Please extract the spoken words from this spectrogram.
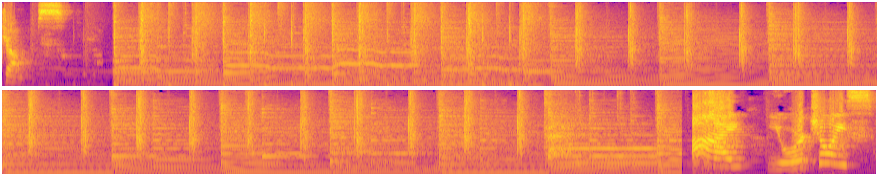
Jumps. Your choice.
